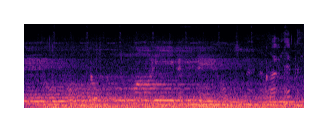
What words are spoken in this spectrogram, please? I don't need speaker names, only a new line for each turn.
Latin America.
